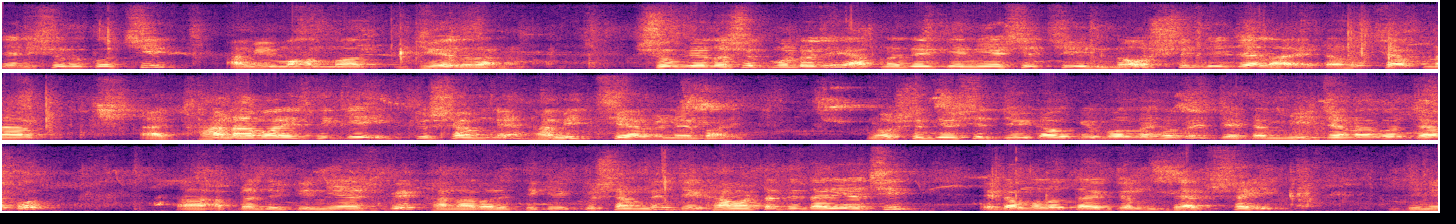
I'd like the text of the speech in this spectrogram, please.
জানিয়ে শুরু করছি। আমি মোহাম্মদ জুয়েল রানা। সুপ্রিয় দর্শক মণ্ডলী, আপনাদেরকে নিয়ে এসেছি নরসিংদী জেলা। এটা হচ্ছে আপনার খানাবাড়ি থেকে একটু সামনে হামিদ চেয়ারম্যানের বাড়ি। নরসিংদী এসে যে কাউকে বললে হবে যে এটা মির্জানগর যাব আপনাদেরকে নিয়ে আসবে খানাবাড়ি থেকে একটু সামনে। যে খামারটাতে দাঁড়িয়ে আছি, এটা মূলত একজন ব্যবসায়ী, যিনি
